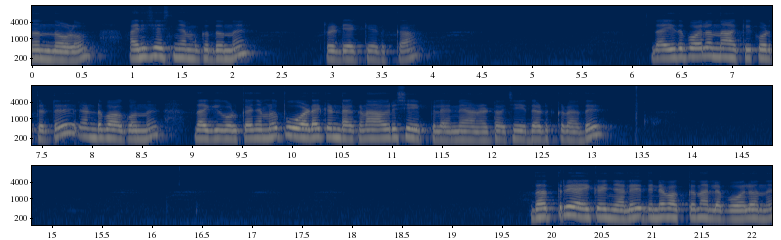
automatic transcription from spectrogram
നിന്നോളും. അതിനുശേഷം നമുക്കിതൊന്ന് റെഡിയാക്കി എടുക്കാം. ഇതാ ഇതുപോലെ ഒന്ന് ആക്കി കൊടുത്തിട്ട് രണ്ട് ഭാഗം ഒന്ന് ഇതാക്കി കൊടുക്കുക. നമ്മൾ പൂവടയൊക്കെ ഉണ്ടാക്കണ ആ ഒരു ഷേപ്പിൽ തന്നെയാണ് കേട്ടോ ചെയ്തെടുക്കണത്. ഇത് അത്രയായി കഴിഞ്ഞാൽ ഇതിന്റെ വക്ക് നല്ലപോലെ ഒന്ന്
